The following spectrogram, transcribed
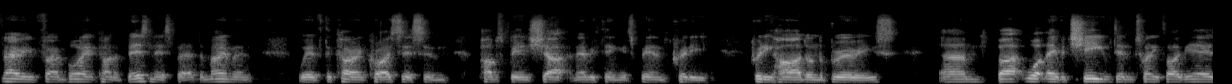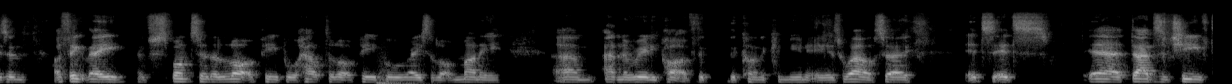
very flamboyant kind of business but at the moment with the current crisis and pubs being shut and everything it's been pretty pretty hard on the breweries um, but what they've achieved in 25 years, and I think they have sponsored a lot of people, helped a lot of people, raised a lot of money, um, and are really part of the, the kind of community as well. So it's it's yeah, Dad's achieved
